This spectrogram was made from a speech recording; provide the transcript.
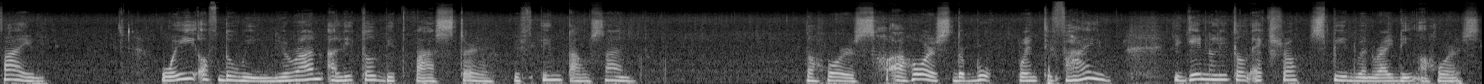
5. Way of the Wind. You run a little bit faster. 15,000. The Horse. A Horse, the book, 25. You gain a little extra speed when riding a horse.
